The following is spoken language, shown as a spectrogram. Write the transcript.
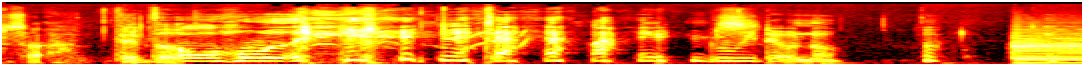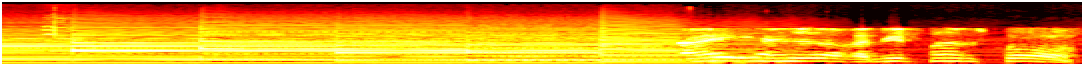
så det ved Overhovedet ikke. Nej, we don't know. Hej, jeg hedder René Fredensborg.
